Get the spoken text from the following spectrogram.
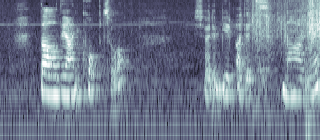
Dağıldı yani koptu. Şöyle bir adet mavi.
